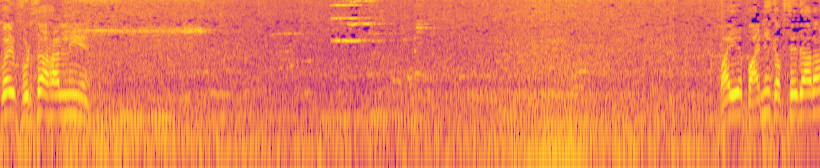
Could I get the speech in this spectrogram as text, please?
कोई फुर्सा हाल नहीं है। भाई, ये पानी कब से जा रहा?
